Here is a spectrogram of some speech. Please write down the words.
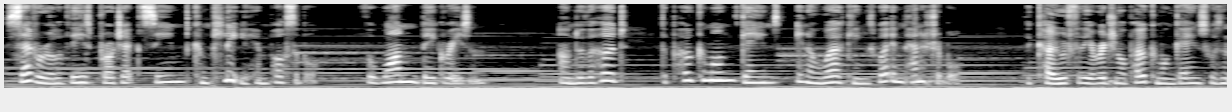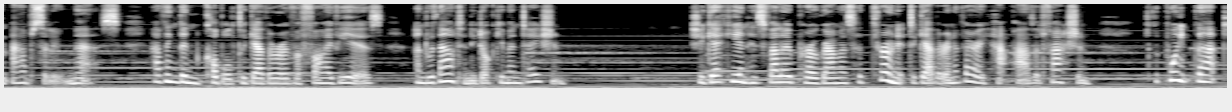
Several of these projects seemed completely impossible, for one big reason. Under the hood, the Pokemon game's inner workings were impenetrable. The code for the original Pokemon games was an absolute mess, having been cobbled together over five years and without any documentation. Shigeki and his fellow programmers had thrown it together in a very haphazard fashion, to the point that,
